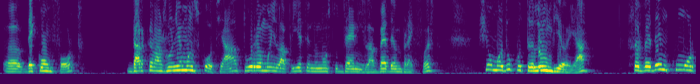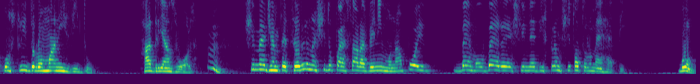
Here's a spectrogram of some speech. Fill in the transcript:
uh, de confort, dar când ajungem în Scoția, tu rămâi la prietenul nostru Danny la Bed and Breakfast și eu mă duc cu tălâmbii ăia să vedem cum au construit romanii zidul, Hadrian's Wall. Hmm. Și mergem pe țărână și după aia seara venim înapoi, bem o bere și ne distrăm și toată lumea e happy. Bun.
